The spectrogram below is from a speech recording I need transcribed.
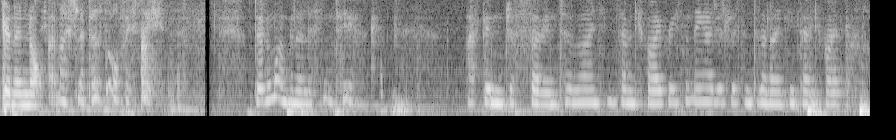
gonna not wear my slippers obviously don't know what I'm going to listen to. I've been just so into the 1975 recently. I just listen to the 1975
